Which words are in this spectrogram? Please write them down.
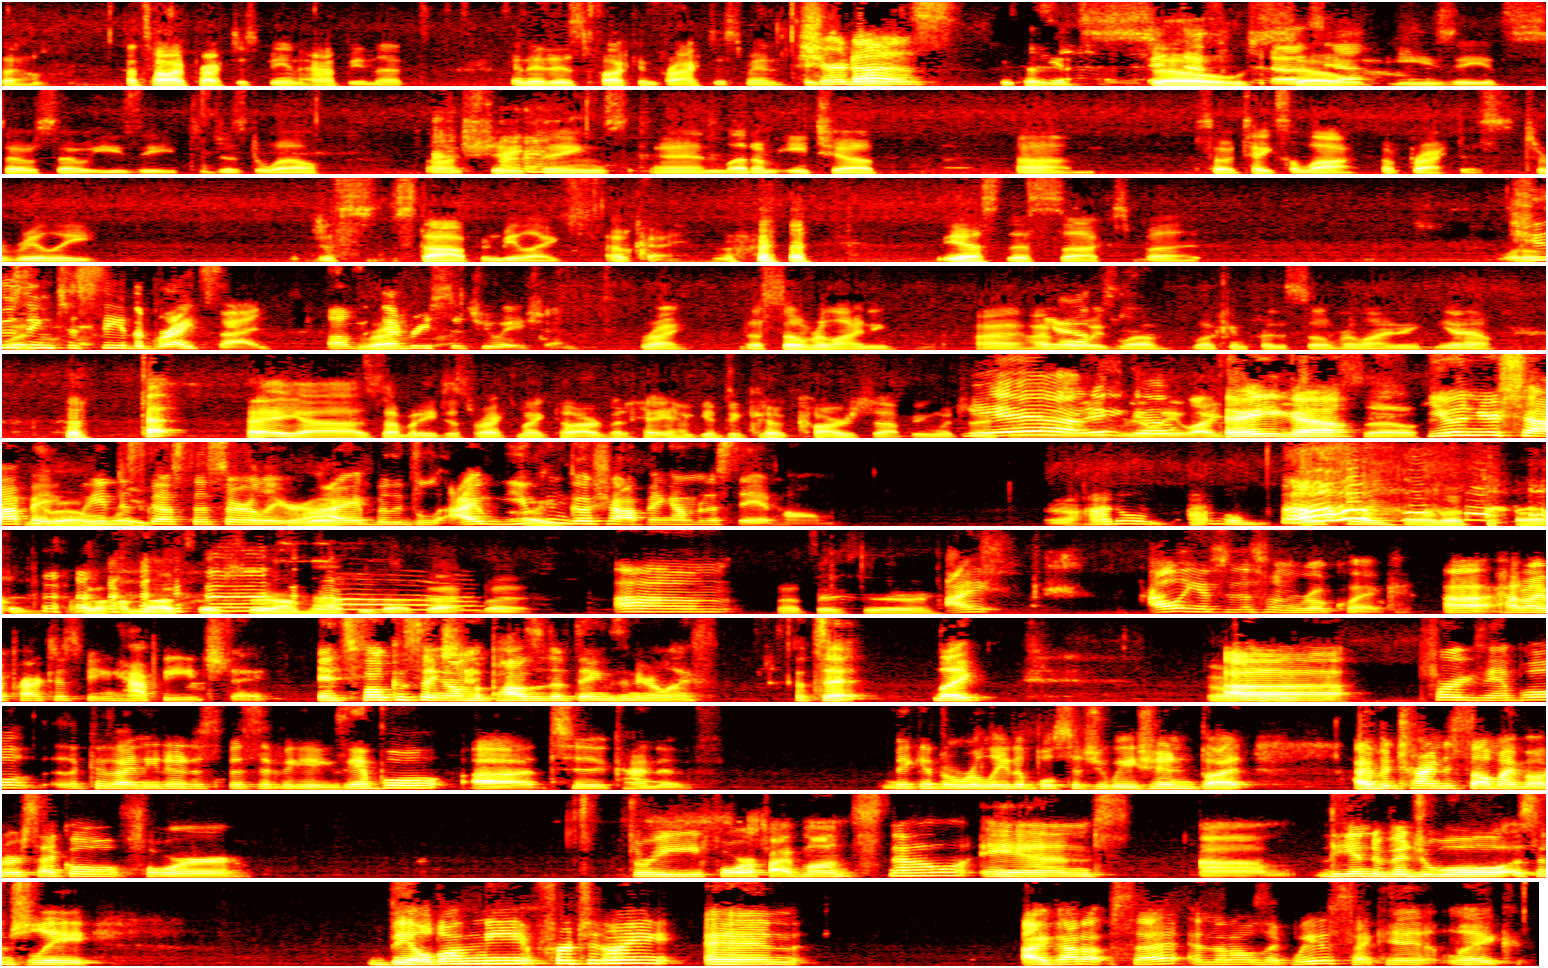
so that's how i practice being happy and that's and it is fucking practice man it takes Sure does. because Yeah, it's so definitely does, so yeah. easy it's so so easy to just dwell on shitty things and let them eat you up um, so it takes a lot of practice to really just stop and be like okay yes this sucks but what- what- choosing to see the bright side of Right. every situation right the silver lining I, i've Yep. always loved looking for the silver lining you know That- hey uh somebody just wrecked my car but hey i get to go car shopping which Yeah, i there really, you go. like There you do. go. so You and your shopping. You know, we like- discussed this earlier. Right. I, believe- I, you I- can go shopping. I'm going to stay at home. I don't. I don't. Okay, well that's fine. I don't, I'm not so sure. I'm happy about that, but Um, sure. I, I'll answer this one real quick. Uh, how do I practice being happy each day? It's focusing on the positive things in your life. That's it. Like, uh, for example, because I needed a specific example uh, to kind of make it a relatable situation, but I've been trying to sell my motorcycle for three, four, or five months now, and um, the individual essentially bailed on me for tonight, and I got upset, and then I was like, wait a second, like.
